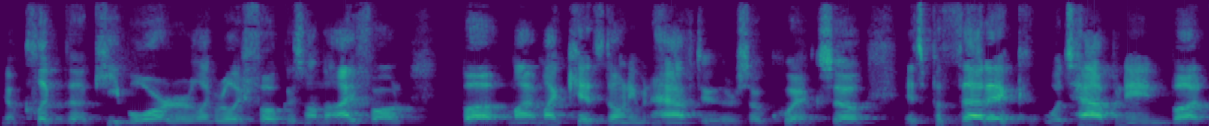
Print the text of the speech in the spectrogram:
you know click the keyboard or like really focus on the iPhone. But my, my kids don't even have to. They're so quick. So it's pathetic what's happening. But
